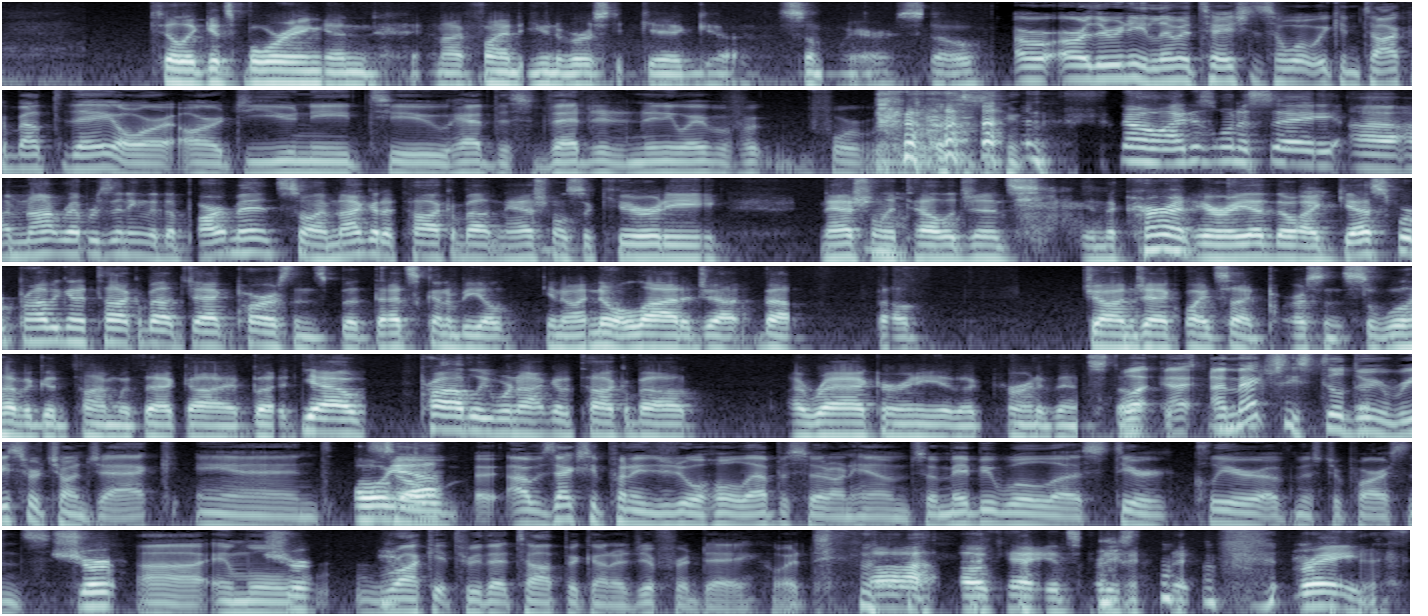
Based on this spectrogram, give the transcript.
till it gets boring and and I find a university gig uh, somewhere. So Are, are there any limitations on what we can talk about today, or or do you need to have this vetted in any way before before? no, I just want to say uh, I'm not representing the department, so I'm not going to talk about national security, national intelligence in the current area. Though I guess we're probably going to talk about Jack Parsons, but that's going to be a you know I know a lot of about about John Jack Whiteside Parsons, so we'll have a good time with that guy. But yeah, probably we're not going to talk about Iraq or any of the current event stuff. Well, I, I'm actually still doing research on Jack, and Oh, so I was actually planning to do a whole episode on him. So maybe we'll uh, steer clear of Mr. Parsons, Sure. uh, and we'll Sure. rocket through that topic on a different day. What? ah, okay, it's great.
